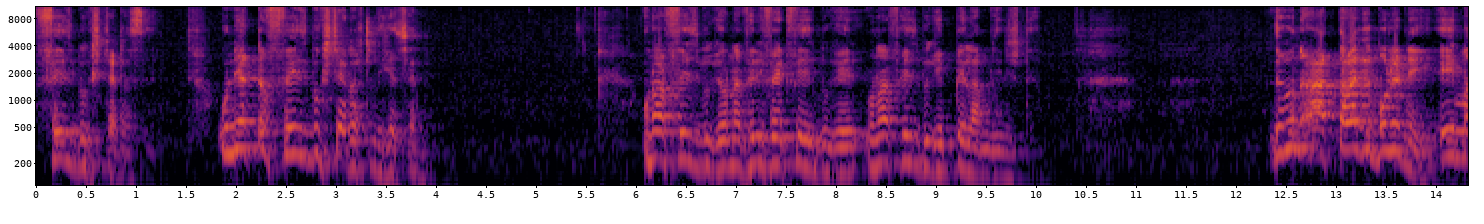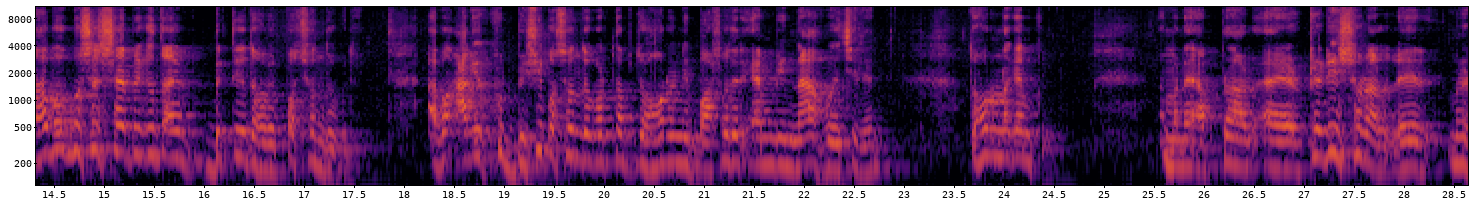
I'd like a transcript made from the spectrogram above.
ফেসবুক স্ট্যাটাসে। উনি একটা ফেসবুক স্ট্যাটাস লিখেছেন। ওনার ফেসবুকে, ওনার ভেরিফাইড ফেসবুকে, ওনার ফেসবুকে পেলাম জিনিসটা। দেখুন, আর তার আগে বলে নেই, এই মাহবুব মুর্শেদ সাহেবকে কিন্তু আমি ব্যক্তিগতভাবে পছন্দ করি। এবং আগে খুব বেশি পছন্দ করতাম যখন উনি বাসদের এমডি না হয়েছিলেন, তখন ওনাকে আমি মানে আপনার ট্রেডিশনাল এর মানে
